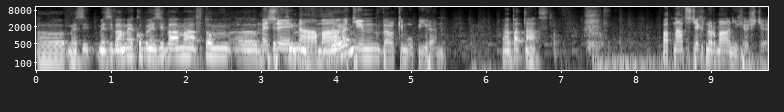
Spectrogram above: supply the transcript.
Uh, mezi, mezi vámi, jako mezi váma v tom... Uh, Mezi náma vojem? a tím velkým upírem. Uh, 15. 15 těch normálních ještě.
